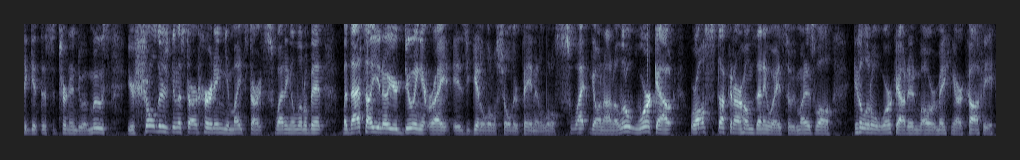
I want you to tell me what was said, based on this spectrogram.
to get this to turn into a mousse. Your shoulder's gonna start hurting. You might start sweating a little bit, but that's how you know you're doing it right is you get a little shoulder pain and a little sweat going on, a little workout. We're all stuck in our homes anyway, so we might as well get a little workout in while we're making our coffee.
